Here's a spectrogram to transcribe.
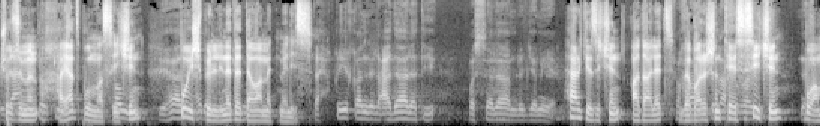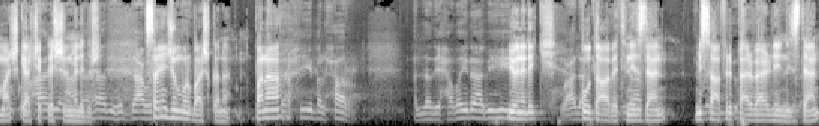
çözümün hayat bulması için bu işbirliğine de devam etmeliyiz. Herkes için adalet ve barışın tesisi için bu amaç gerçekleştirilmelidir. Sayın Cumhurbaşkanı, bana yönelik bu davetinizden, misafirperverliğinizden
